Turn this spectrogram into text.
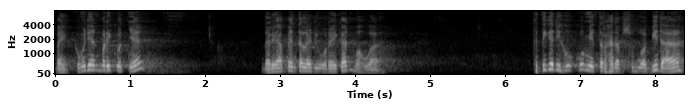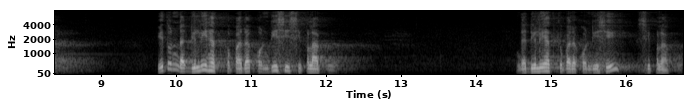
Baik, kemudian berikutnya dari apa yang telah diuraikan bahwa Ketika dihukumi terhadap sebuah bid'ah, itu tidak dilihat kepada kondisi si pelaku. Tidak dilihat kepada kondisi si pelaku.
